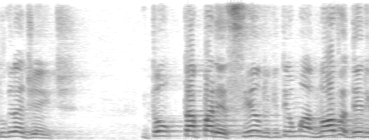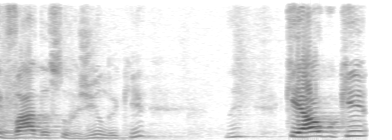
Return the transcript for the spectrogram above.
do gradiente. Então, está parecendo que tem uma nova derivada surgindo aqui, né, que é algo que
